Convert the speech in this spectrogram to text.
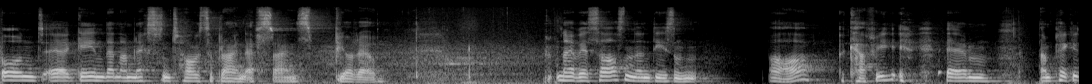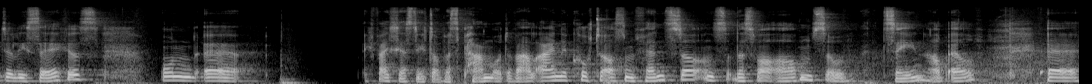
und äh, gehen dann am nächsten Tag zu Brian Epsteins Büro. Na, wir saßen in diesem Bar, Kaffee, ähm, am Piccadilly Circus und äh, ich weiß jetzt nicht, ob es Pam oder Val, eine guckte aus dem Fenster und das war abends, so zehn, halb elf. Äh,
